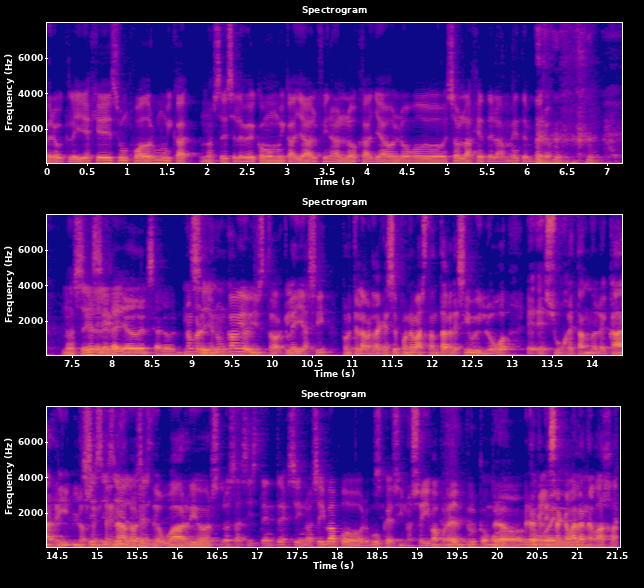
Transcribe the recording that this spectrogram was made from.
Pero Clay es que es un jugador muy... ca- No sé, se le ve como muy callado. Al final los callados luego son las que te las meten, pero... No sé, Sí, le el callado del salón. No, pero Sí. yo nunca había visto a Clay así, porque la verdad que se pone bastante agresivo y luego eh, eh, sujetándole carry, los Sí, sí, sí, entrenadores los- de Warriors. los asistentes, si no se iba por Booker. Si no se iba por él, tú, Como- pero, pero que le el- sacaba la navaja.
